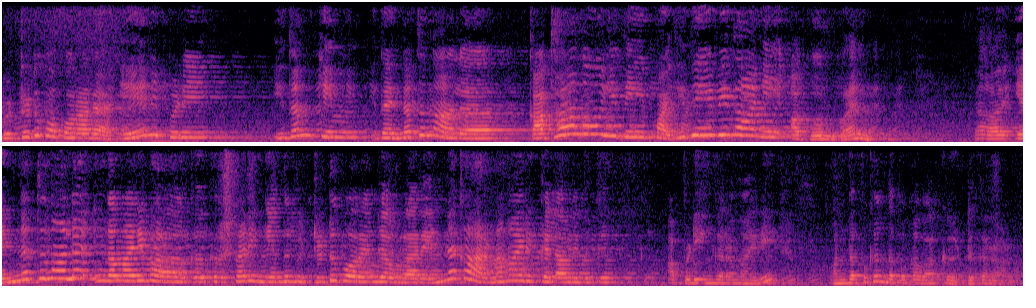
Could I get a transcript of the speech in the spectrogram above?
വിട്ടിട്ട് പോക്കോറാരാ ഏനിപ്പിടി ഇതം കിം ഇതെന്നത്തിനാല് കഥാനോ ഇതി പരിദേവിതാനി അകുർവൻ എന്നത്തിനാല് இந்த மாதிரி கிருஷ்ணர் இங்கேருந்து விட்டுட்டு போறேன்னு சொல்றாரு என்ன காரணமா இருக்கலாம் இதுக்கு அப்படிங்கிற மாதிரி அந்த பக்கம் இந்த பக்கம் அவ கேட்டுக்கிறாளாம்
